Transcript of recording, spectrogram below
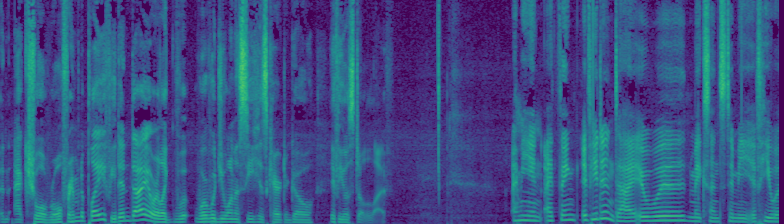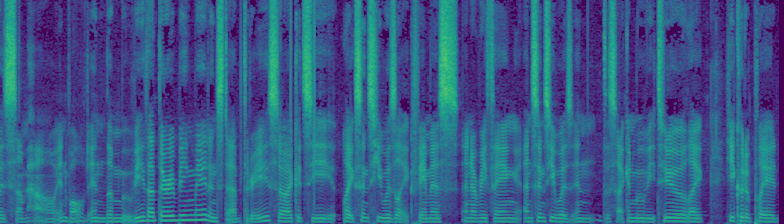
an actual role for him to play if he didn't die, or like wh- where would you want to see his character go if he was still alive? I mean, I think if he didn't die, it would make sense to me if he was somehow involved in the movie that they were being made in Stab 3. So I could see, like, since he was, like, famous and everything, and since he was in the second movie too, like, he could have played,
